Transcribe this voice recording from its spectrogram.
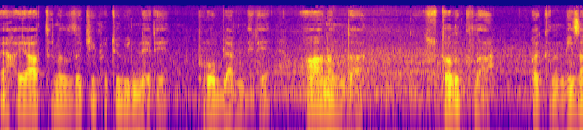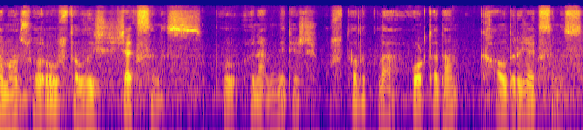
ve hayatınızdaki kötü günleri, problemleri anında ustalıkla bakın bir zaman sonra ustalaşacaksınız. Bu önemlidir. Ustalıkla ortadan kaldıracaksınız.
